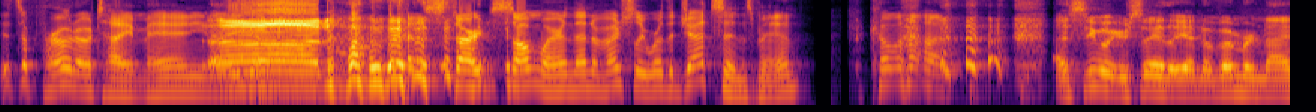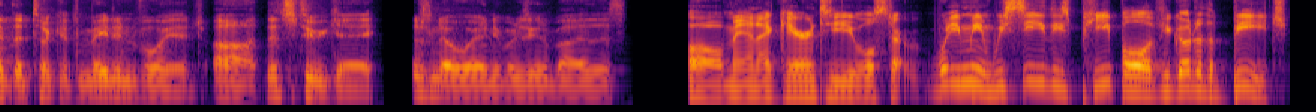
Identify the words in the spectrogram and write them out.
It's a prototype, man. You know, you gotta, Ah, no. you gotta start somewhere, and then eventually we're the Jetsons, man. Come on. I see what you're saying though. Yeah, November 9th it took its maiden voyage. Oh, that's too gay. There's no way anybody's gonna buy this. Oh man, I guarantee you we'll start. What do you mean? We see these people. If you go to the beach,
